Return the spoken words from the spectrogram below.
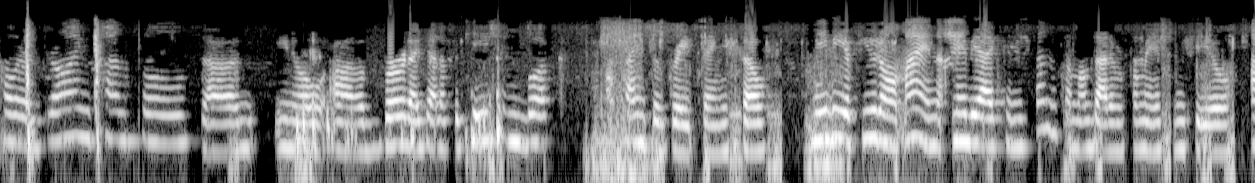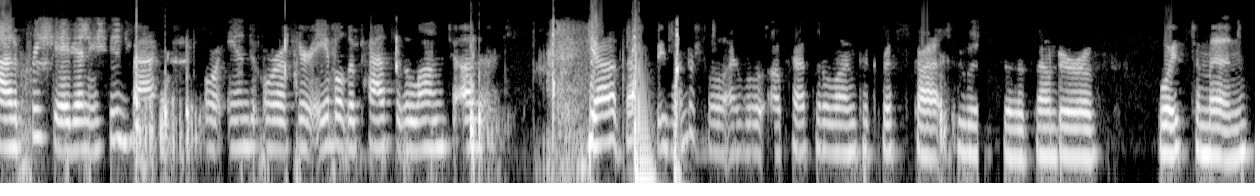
colored drawing pencils, uh, you know, a bird identification book, all kinds of great things. So maybe if you don't mind, maybe I can send some of that information to you. I'd appreciate any feedback or and or if you're able to pass it along to others. Yeah, that would be wonderful. I will. I'll pass it along to Chris Scott, who is the founder of Boys to Men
